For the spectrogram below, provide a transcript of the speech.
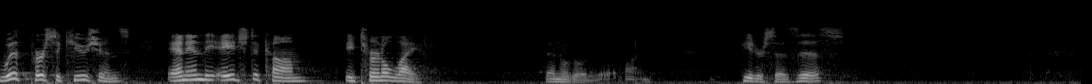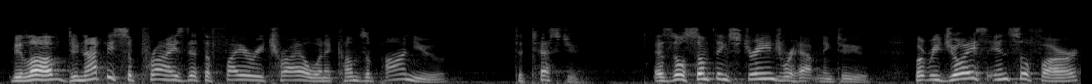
With persecutions and in the age to come, eternal life. Then we'll go to that one. Peter says this Beloved, do not be surprised at the fiery trial when it comes upon you to test you, as though something strange were happening to you. But rejoice insofar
